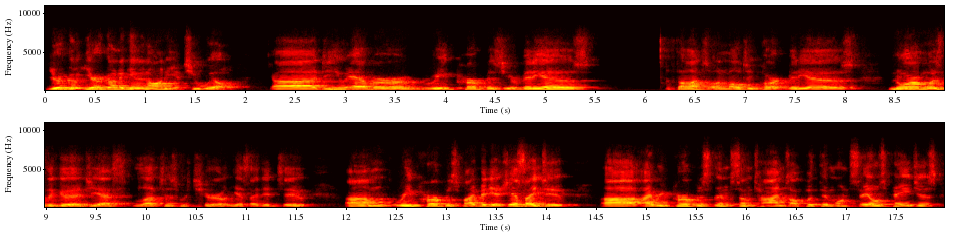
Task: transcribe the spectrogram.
you're go you're going to get an audience. You will. Uh, do you ever repurpose your videos? Thoughts on multi-part videos? Norm was the goods. Yes, loved his material. Yes, I did too. Um, repurpose my videos. Yes, I do. Uh, I repurpose them sometimes. I'll put them on sales pages.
